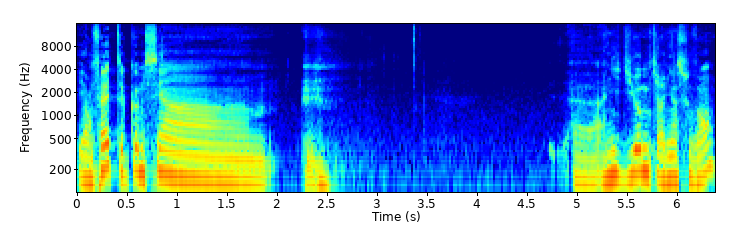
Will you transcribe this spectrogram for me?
Et en fait, comme c'est un, euh, un idiome qui revient souvent,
